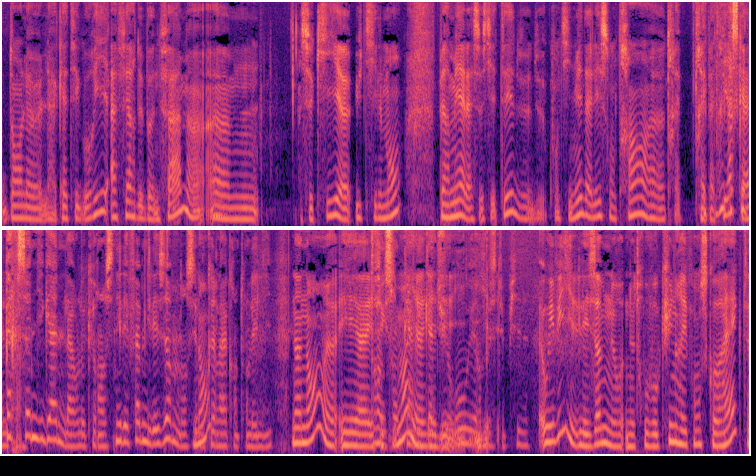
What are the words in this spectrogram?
dans le, la catégorie affaires de bonnes femmes. Mmh ce qui euh, utilement permet à la société de, de continuer d'aller son train euh, très très patriarcal. parce que personne n'y gagne là, en l'occurrence, ni les femmes ni les hommes dans ces bouquins-là quand on les lit. Non, non, euh, et effectivement, il y a, y a des, et un peu stupides. Oui, oui, les hommes ne, ne trouvent aucune réponse correcte.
